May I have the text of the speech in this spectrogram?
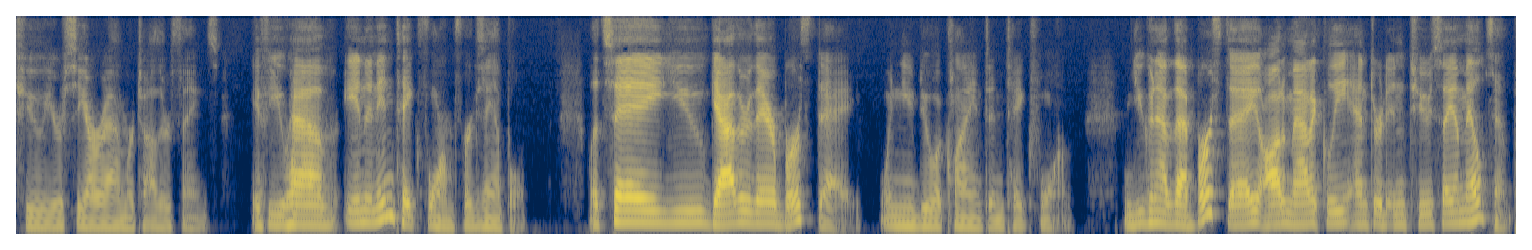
to your CRM or to other things. If you have in an intake form, for example, let's say you gather their birthday when you do a client intake form. You can have that birthday automatically entered into, say, a MailChimp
